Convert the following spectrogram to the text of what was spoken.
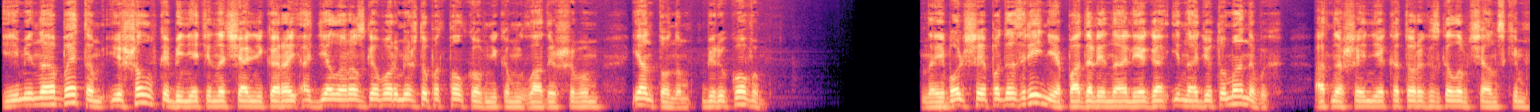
Именно об этом и шел в кабинете начальника райотдела разговор между подполковником Гладышевым и Антоном Бирюковым. Наибольшие подозрения падали на Олега и Надю Тумановых, отношения которых с Головчанским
